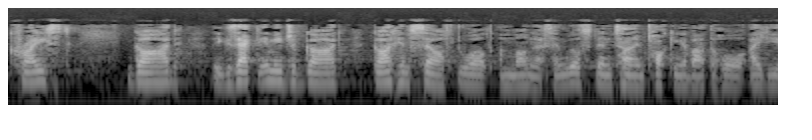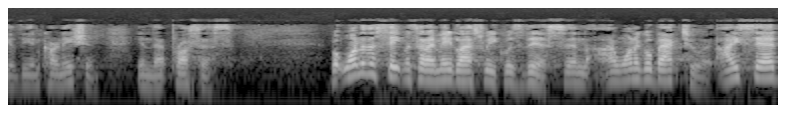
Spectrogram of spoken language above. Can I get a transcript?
Christ, God, the exact image of God, God Himself dwelt among us. And we'll spend time talking about the whole idea of the incarnation in that process. But one of the statements that I made last week was this, and I want to go back to it. I said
